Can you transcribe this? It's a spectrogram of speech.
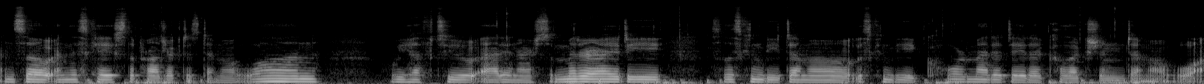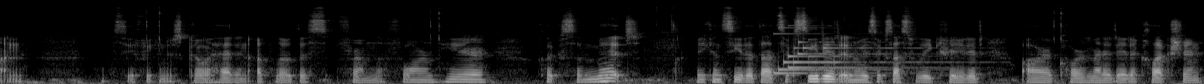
And so in this case, the project is demo one. We have to add in our submitter ID. So this can be demo, this can be core metadata collection demo one. Let's see if we can just go ahead and upload this from the form here. Click submit. We can see that that succeeded and we successfully created our core metadata collection.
